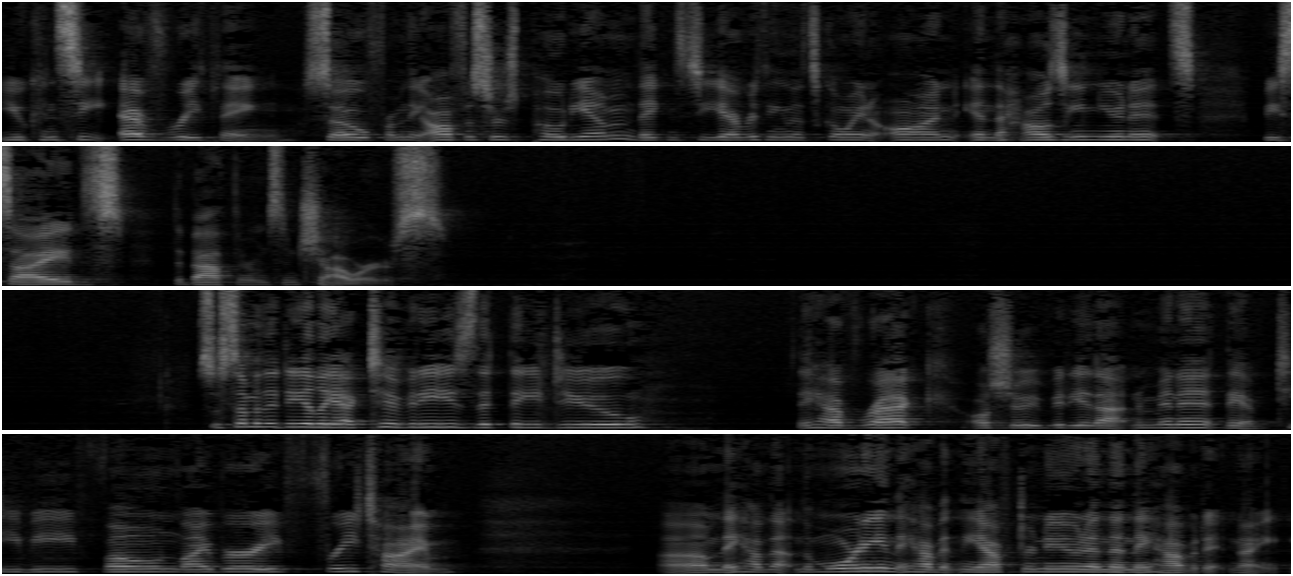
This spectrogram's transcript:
You can see everything. So, from the officer's podium, they can see everything that's going on in the housing units besides the bathrooms and showers. So, some of the daily activities that they do They have rec. I'll show you a video of that in a minute. They have TV, phone, library, free time. Um, they have that in the morning, they have it in the afternoon, and then they have it at night.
